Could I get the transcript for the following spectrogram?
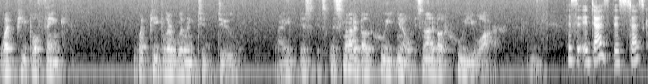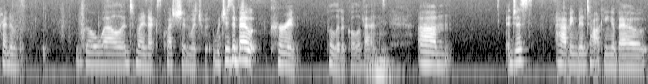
what people think, what people are willing to do, right? It's, it's, it's not about who you know. It's not about who you are. This it does. This does kind of go well into my next question, which which is about current political events. Mm-hmm. Um, just having been talking about,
